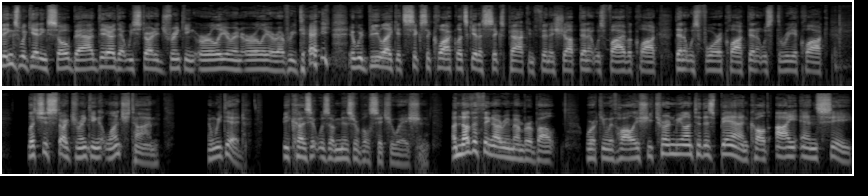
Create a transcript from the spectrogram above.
things were getting so bad there that we started drinking earlier and earlier every day. It would be like at six o'clock, let's get a six pack and finish up. Then it was five o'clock. Then it was four o'clock. Then it was three o'clock. Let's just start drinking at lunchtime. And we did because it was a miserable situation. Another thing I remember about working with Holly, she turned me on to this band called INC,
